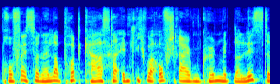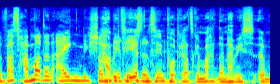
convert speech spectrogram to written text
professioneller Podcaster endlich mal aufschreiben können mit einer Liste. Was haben wir denn eigentlich schon Habe ich die ersten zehn Podcasts gemacht, dann habe ich es ähm,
